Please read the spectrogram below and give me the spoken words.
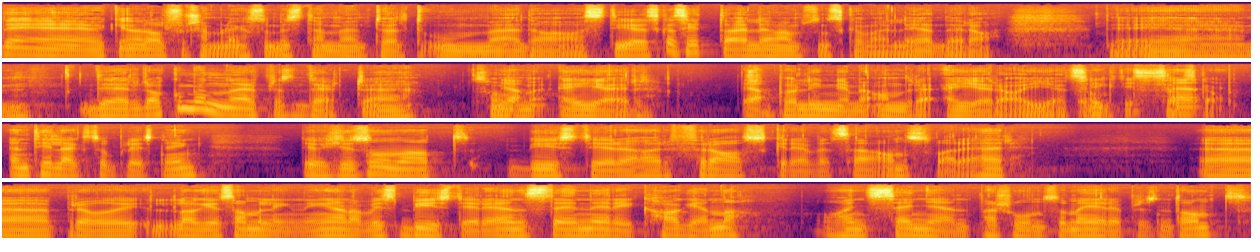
Det er generalforsamlingen som bestemmer eventuelt om eh, da styret skal sitte, eller hvem som skal være ledere. Det er der da kommunen er representert eh, som ja. eier, ja. på linje med andre eiere i et sånt Riktig. selskap. En, en tilleggsopplysning. Det er jo ikke sånn at bystyret har fraskrevet seg ansvaret her. Uh, prøv å lage sammenligninger. da. Hvis bystyret er en Stein Erik Hagen, da, og han sender en person som eierrepresentant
